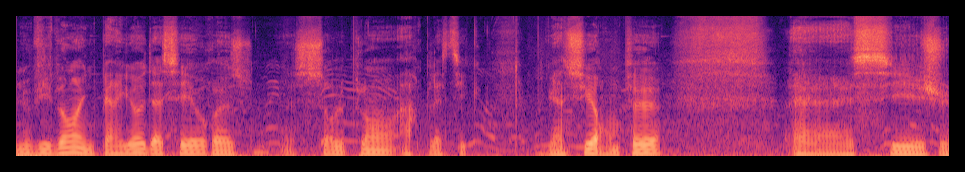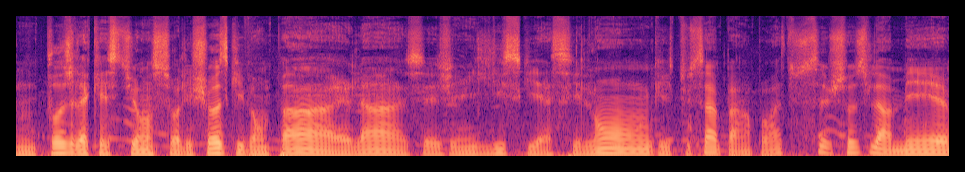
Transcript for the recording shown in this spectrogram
nous vivons une période assez heureuse sur le plan art plastique. Bien sûr, on peut euh, si je me pose la question sur les choses qui ne vont pas, euh, là, j'ai une liste qui est assez longue et tout ça par rapport à toutes ces choses-là. Mais euh,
